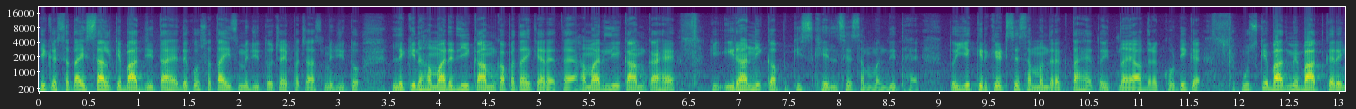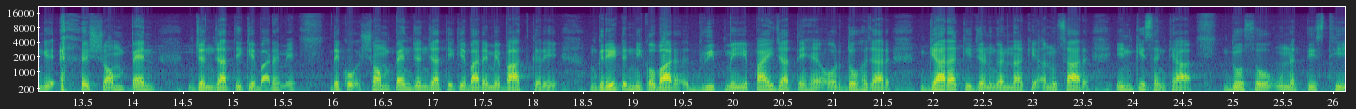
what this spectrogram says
ठीक है? सत्ताईस साल के बाद जीता है। देखो, सत्ताईस में जीतो, चाहे पचास में जीतो, लेकिन हमारे लिए काम का पता है क्या रहता है? हमारे लिए काम का है कि ईरानी कप किस खेल से संबंधित है? तो ये क्रिकेट से संबंध रखता है तो इतना याद रखो, ठीक है? उसके बाद में में बात करेंगे शॉम्पेन जनजाति के बारे में। देखो, शॉम्पेन जनजाति के बारे में बात करें, ग्रेट निकोबार द्वीप में ये पाए जाते हैं और 2011 की जनगणना के अनुसार इनकी संख्या दो सौ उनतीस थी।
